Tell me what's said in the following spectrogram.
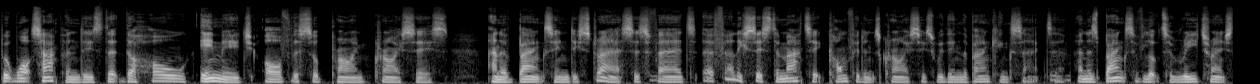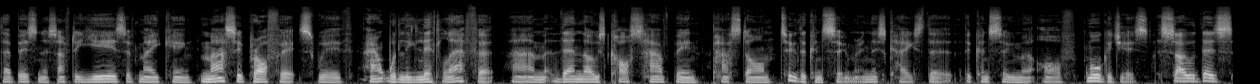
But what's happened is that the whole image of the subprime crisis and of banks in distress has fed a fairly systematic confidence crisis within the banking sector. Mm. And as banks have looked to retrench their business after years of making massive profits with outwardly little effort, um, then those costs have been passed on to the consumer, in this case, the, the consumer of mortgages. So there's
